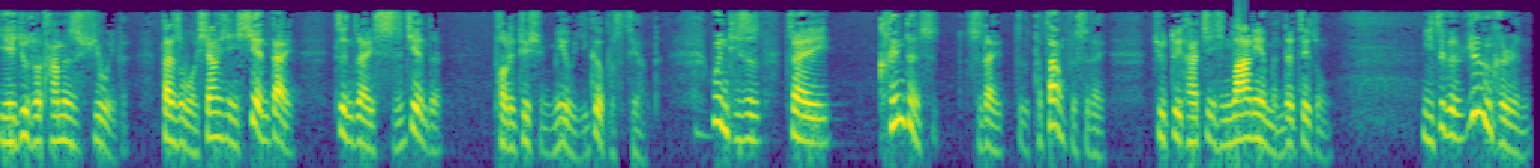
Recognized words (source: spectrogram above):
也就是说他们是虚伪的。但是我相信现代正在实践的 politician 没有一个不是这样的。问题是在克林顿时时代，这个她丈夫时代就对她进行拉链门的这种，你这个任何人，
